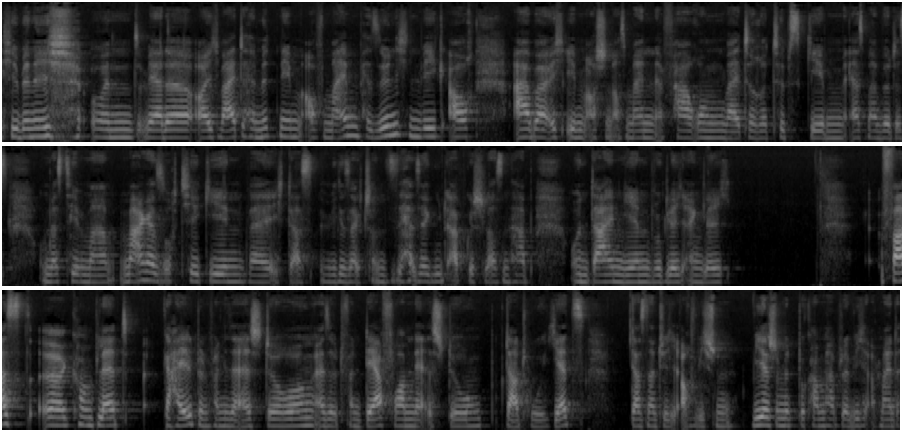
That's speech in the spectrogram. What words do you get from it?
hier bin ich und werde euch weiterhin mitnehmen auf meinem persönlichen Weg auch, aber euch eben auch schon aus meinen Erfahrungen weitere Tipps geben. Erstmal wird es um das Thema Magersucht hier gehen, weil ich das, wie gesagt, schon sehr, sehr gut abgeschlossen habe und dahingehend wirklich eigentlich fast äh, komplett geheilt bin von dieser Essstörung, also von der Form der Essstörung dato jetzt. Das natürlich auch, wie, schon, wie ihr schon mitbekommen habt oder wie ich auch meinte,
